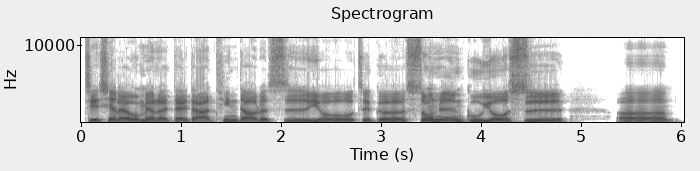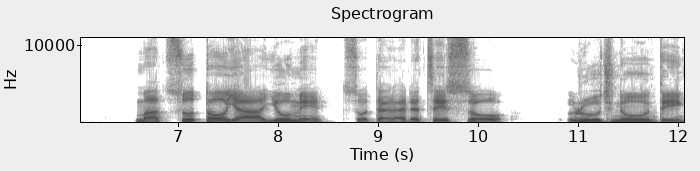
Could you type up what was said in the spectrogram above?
接下来我们要来带大家听到的是由这个松任谷由实，呃。松任优美所带来的这首《Rouge no Daygon》，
